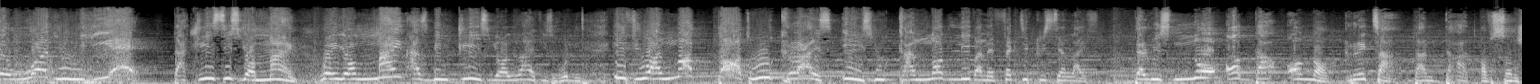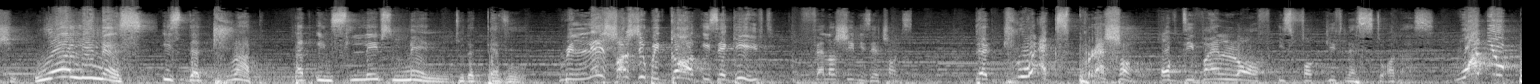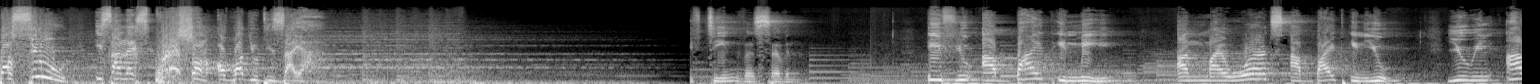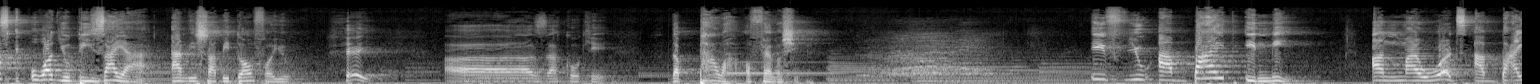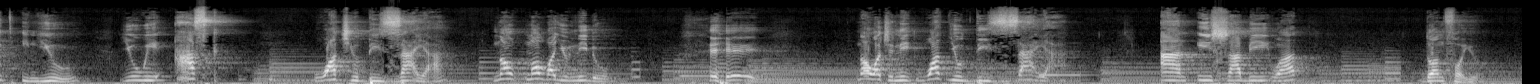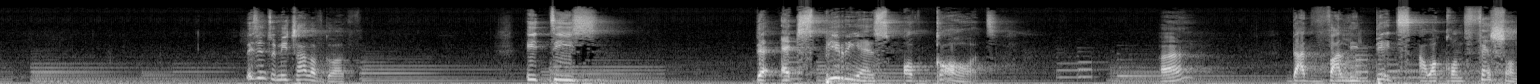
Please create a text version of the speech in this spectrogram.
the word you hear that cleanses your mind. When your mind has been cleansed, your life is holy. If you are not taught who Christ is, you cannot live an effective Christian life. There is no other honor greater than that of sonship. Worldliness is the trap that enslaves men to the devil. Relationship with God is a gift, fellowship is a choice. The true expression of divine love is forgiveness to others. What you pursue is an expression of what you desire. 15 verse 7 If you abide in me and my words abide in you, you will ask what you desire and it shall be done for you. Hey, uh, the power of fellowship. If you abide in me and my words abide in you, you will ask what you desire, not, not what you need. Oh. not what you need, what you desire, and it shall be what done for you. Listen to me, child of God. It is the experience of God that validates our confession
